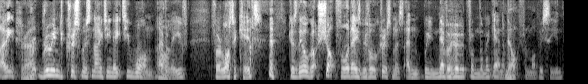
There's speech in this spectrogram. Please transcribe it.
I think Right. ru- ruined Christmas 1981, I Oh. believe, for a lot of kids because they all got shot four days before Christmas, and we never heard from them again. Apart from obviously in,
